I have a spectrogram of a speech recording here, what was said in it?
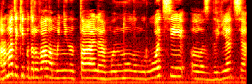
Аромат, який подарувала мені Наталя минулому році, е, здається,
